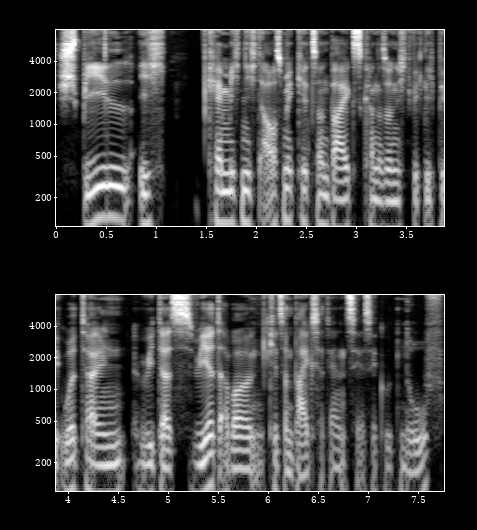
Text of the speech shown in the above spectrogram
Spiel. Ich kenne mich nicht aus mit Kids on Bikes, kann also nicht wirklich beurteilen, wie das wird, aber Kids on Bikes hat ja einen sehr, sehr guten Ruf.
